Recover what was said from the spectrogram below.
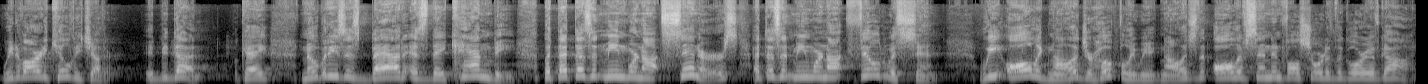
We'd have already killed each other. It'd be done okay? Nobody's as bad as they can be. But that doesn't mean we're not sinners. That doesn't mean we're not filled with sin. We all acknowledge, or hopefully we acknowledge, that all have sinned and fall short of the glory of God.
